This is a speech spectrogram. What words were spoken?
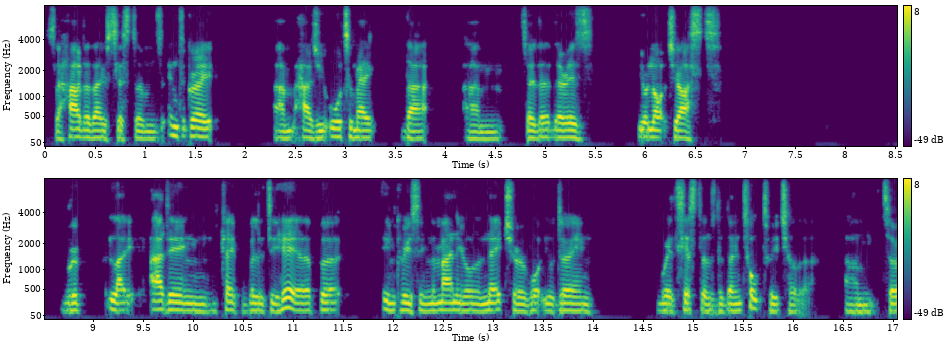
So how do those systems integrate? Um, how do you automate that um, so that there is you're not just re- like adding capability here, but increasing the manual nature of what you're doing with systems that don't talk to each other. Um, so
